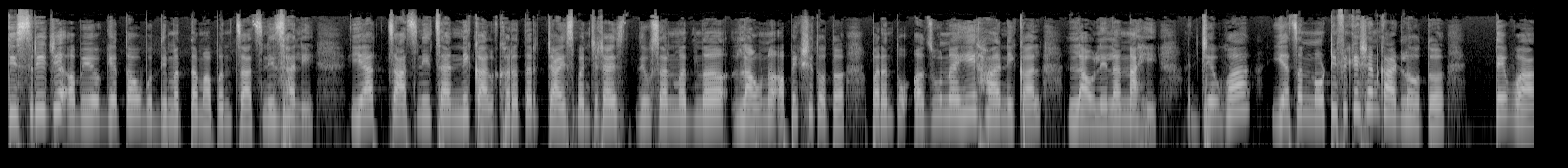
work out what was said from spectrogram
तिसरी जी अभियोग्यता व बुद्धिमत्ता मापन चाचणी झाली या चाचणीचा निकाल खरं तर चाळीस पंचेचाळीस दिवसांमधनं लावणं अपेक्षित होतं परंतु अजूनही हा निकाल लावलेला नाही. जेव्हा याचं नोटिफिकेशन काढलं होतं तेव्हा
